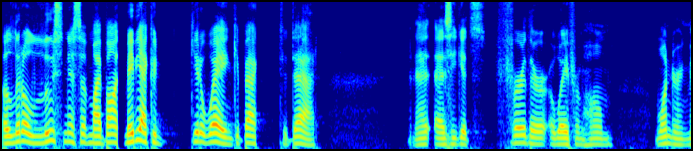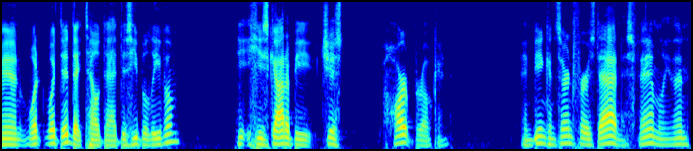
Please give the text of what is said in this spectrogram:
a little looseness of my bond, maybe I could get away and get back to dad. And as he gets further away from home, wondering, man, what, what did they tell dad? Does he believe him? He, he's got to be just heartbroken and being concerned for his dad and his family. And then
